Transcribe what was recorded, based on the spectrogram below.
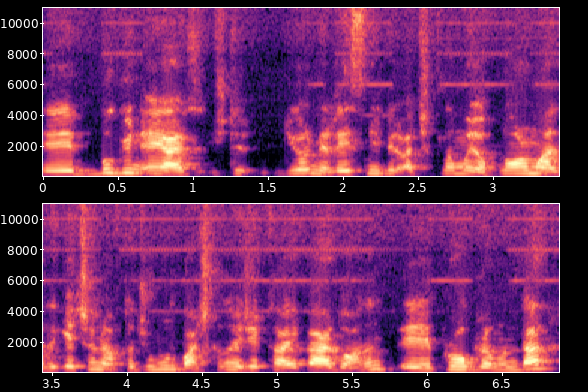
E, bugün eğer işte diyorum ya resmi bir açıklama yok. Normalde geçen hafta Cumhurbaşkanı Recep Tayyip Erdoğan'ın e, programında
